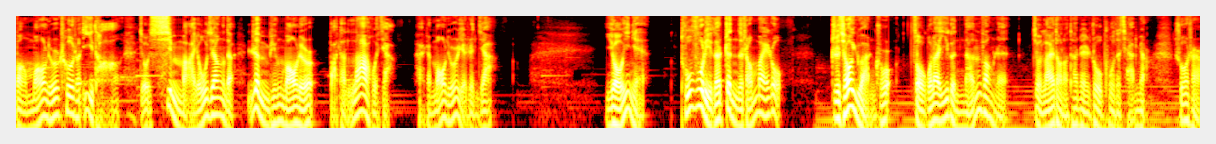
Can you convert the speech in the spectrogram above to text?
往毛驴车上一躺，就信马由缰的任凭毛驴把他拉回家。哎，这毛驴也认家。有一年。屠夫里在镇子上卖肉，只瞧远处走过来一个南方人，就来到了他这肉铺子前面，说是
